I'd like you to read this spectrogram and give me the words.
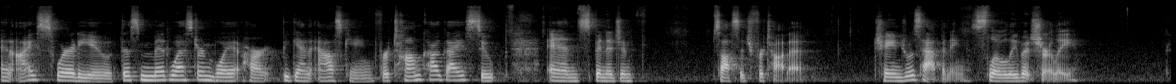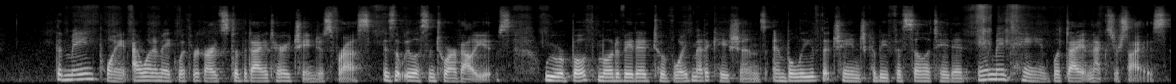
and I swear to you, this Midwestern boy at heart began asking for tom kha soup and spinach and sausage frittata. Change was happening, slowly but surely. The main point I want to make with regards to the dietary changes for us is that we listen to our values. We were both motivated to avoid medications and believe that change could be facilitated and maintained with diet and exercise.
